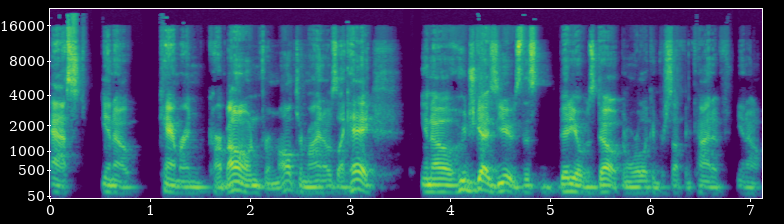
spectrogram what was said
asked, you know, Cameron Carbone from Altermind. I was like, hey, you know, who'd you guys use? This video was dope, and we're looking for something kind of, you know,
